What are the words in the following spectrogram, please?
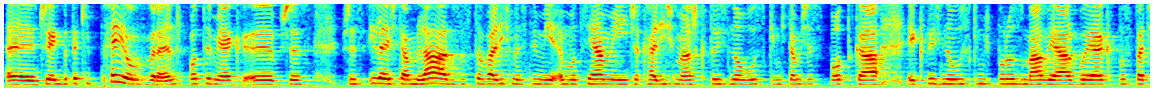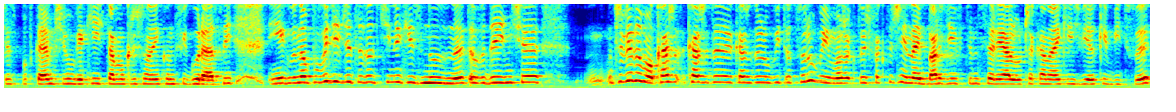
e, czy jakby taki payoff wręcz, po tym jak e, przez, przez ileś tam lat zostawaliśmy z tymi emocjami i czekaliśmy, aż ktoś znowu z kimś tam się spotka, jak ktoś znowu z kimś porozmawia, albo jak postacie spotkają się w jakiejś tam określonej konfiguracji. I jakby no powiedzieć, że ten odcinek jest nudny, to wydaje mi się, czy wiadomo, każdy, każdy, każdy lubi to, co lubi. Może ktoś faktycznie najbardziej w tym serialu czeka na jakieś wielkie bitwy.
